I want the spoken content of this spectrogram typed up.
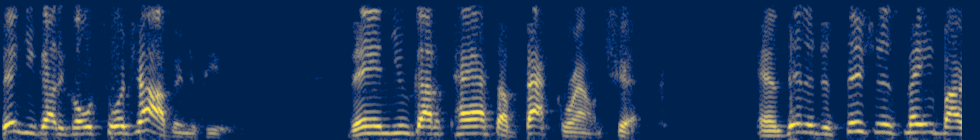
Then you got to go to a job interview. Then you got to pass a background check. And then a decision is made by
